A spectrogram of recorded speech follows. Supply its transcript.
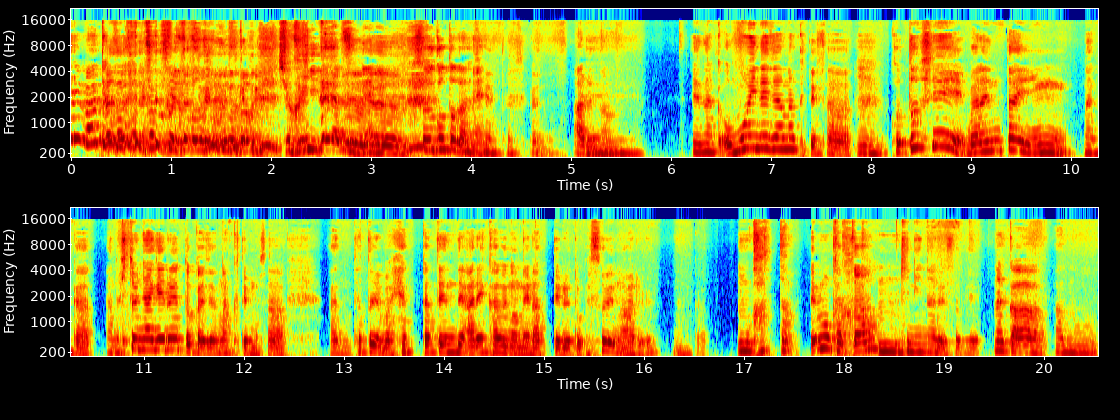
えればってこと食費プラスね、そういうことだね。確かにあるな、えーえなんか思い出じゃなくてさ、うん。今年バレンタインなんかあの人にあげるとかじゃなくてもさあの例えば百貨店であれ買うの狙ってるとかそういうのある？なんか。もう買った。えもう買った、うん。気になるそれ。なんかあの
